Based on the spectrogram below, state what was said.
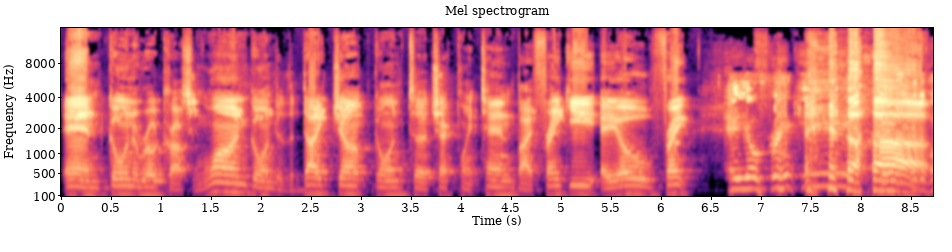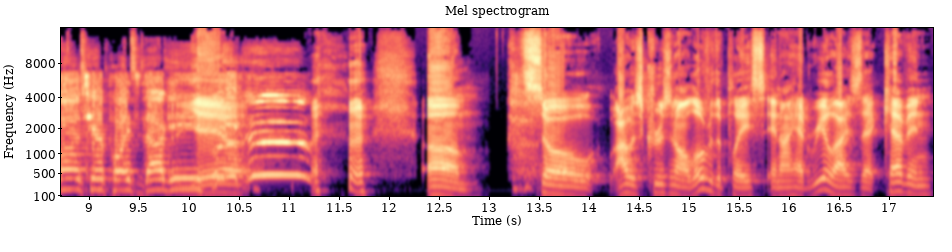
And going to road crossing one, going to the dike jump, going to checkpoint 10 by Frankie. ao Frank. Hey yo, Frankie! For the volunteer points, doggy. Yeah. Um, so I was cruising all over the place, and I had realized that Kevin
